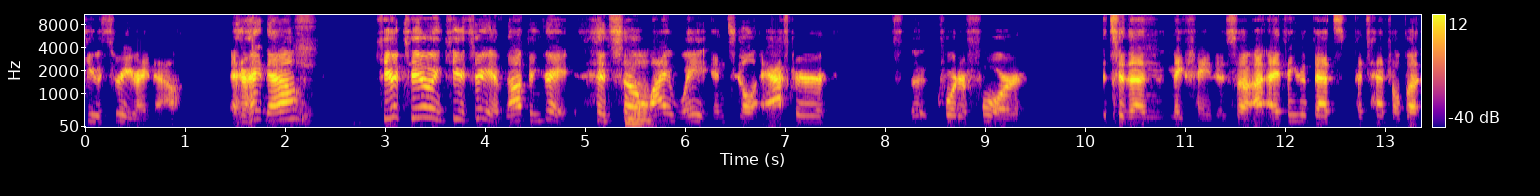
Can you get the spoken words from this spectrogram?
Q3 right now, and right now. Q2 and Q3 have not been great. And so, why wait until after quarter four to then make changes? So, I, I think that that's potential. But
